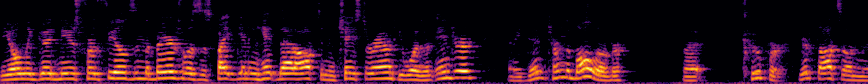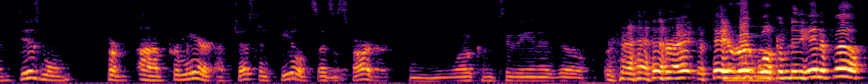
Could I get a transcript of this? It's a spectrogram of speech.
The only good news for the Fields and the Bears was despite getting hit that often and chased around, he wasn't injured and he didn't turn the ball over. But Cooper, your thoughts on the dismal per, uh, premiere of Justin Fields as a starter? Welcome to the NFL. right? Hey, Rook, welcome to the NFL.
